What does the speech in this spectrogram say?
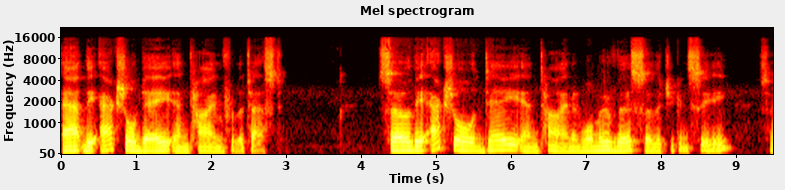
at the actual day and time for the test. So the actual day and time, and we'll move this so that you can see. So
